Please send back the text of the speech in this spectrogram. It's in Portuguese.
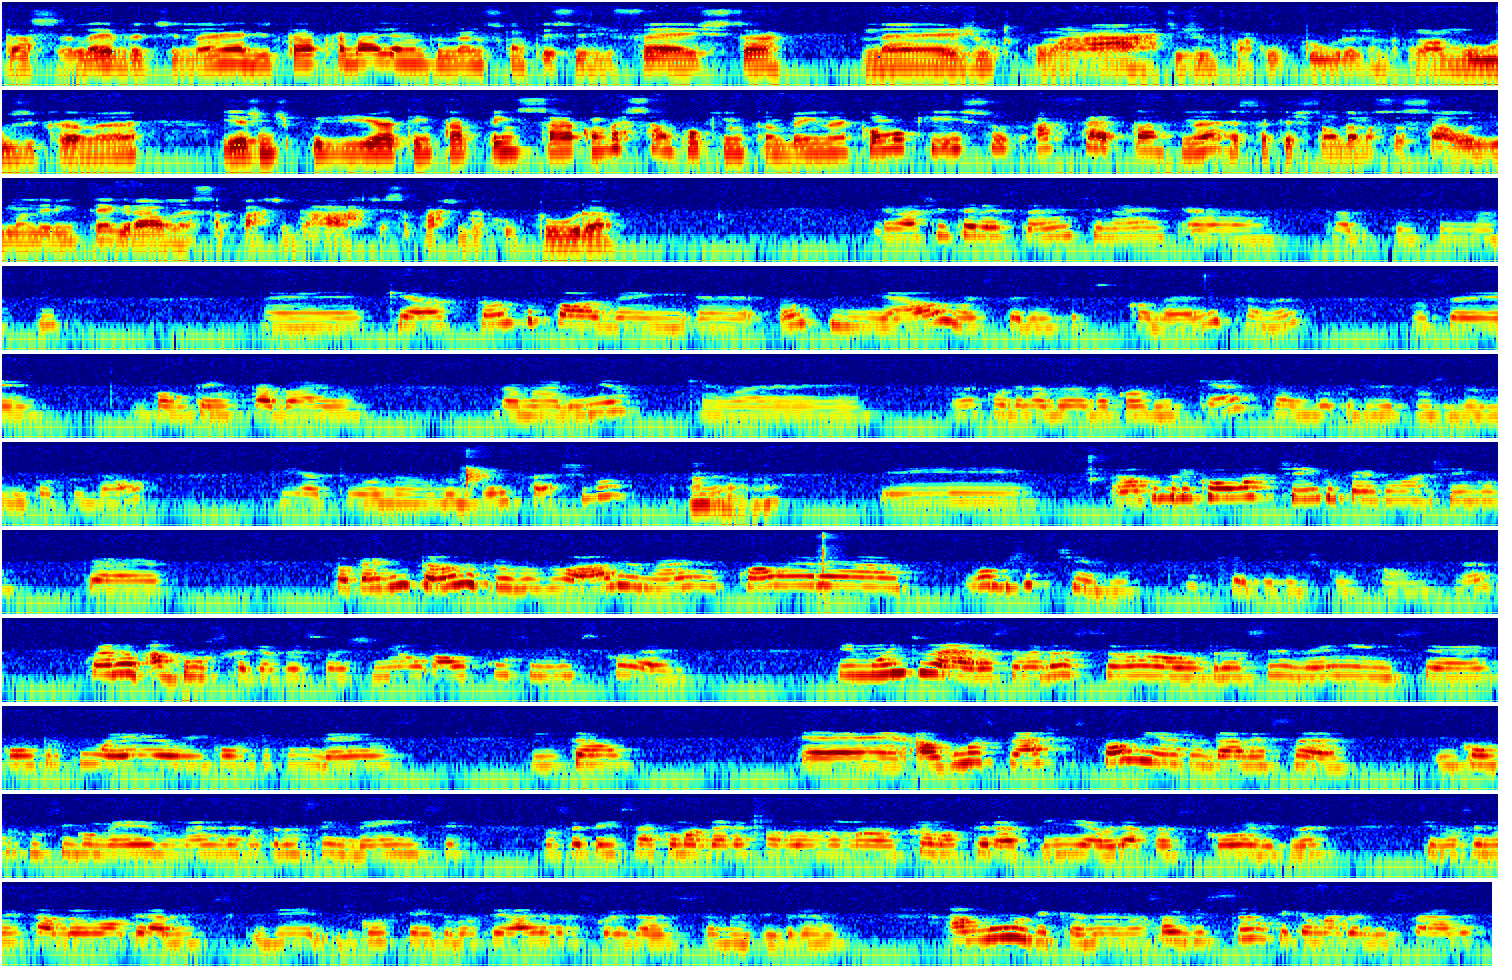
da Celebrity, né, de estar tá trabalhando, né, nos contextos de festa, né, junto com a arte, junto com a cultura, junto com a música, né, e a gente podia tentar pensar, conversar um pouquinho também, né, como que isso afeta, né, essa questão da nossa saúde de maneira integral, né, parte da arte, essa parte da cultura. Eu acho interessante, né, pensando nas PICs, é, que elas tanto podem é, ampliar uma experiência psicodélica, né? Você, bom, tem um trabalho da Maria, que ela é, ela é coordenadora da Cosmic Care, que é um grupo de redução de danos em Portugal, que atua no, no Boom Festival, uhum. né? E ela publicou um artigo, fez um artigo pra, foi perguntando para os usuários, né, qual era o objetivo, por que, que a gente consome, né? Qual era a busca que a pessoa tinha ao, ao consumir psicodélico. E muito era celebração, transcendência, encontro com eu, encontro com Deus. Então, é, algumas práticas podem ajudar nessa encontro consigo mesmo, né, nessa transcendência. Você pensar, como a Adélia falou, numa cromoterapia, olhar para as cores, né? Se você não está alterado de, de consciência, você olha para as cores, elas estão mais vibrantes. A música, né? Nossa audição fica mais aguçada.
